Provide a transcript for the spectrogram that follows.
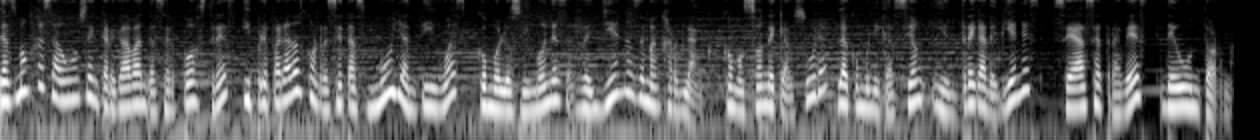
Las monjas aún se encargaban de hacer postres y preparados con recetas muy antiguas como los limones rellenos de manjar blanco. Como son de clausura, la comunicación y entrega de bienes se hace a través de un torno.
